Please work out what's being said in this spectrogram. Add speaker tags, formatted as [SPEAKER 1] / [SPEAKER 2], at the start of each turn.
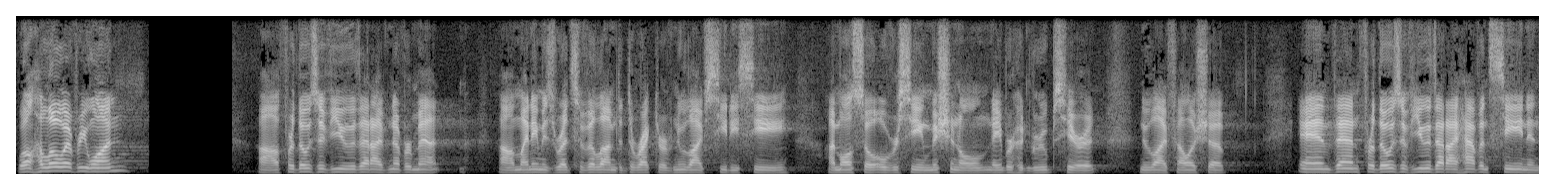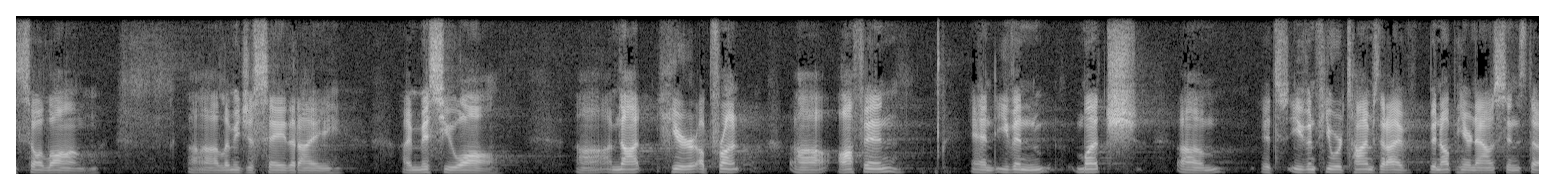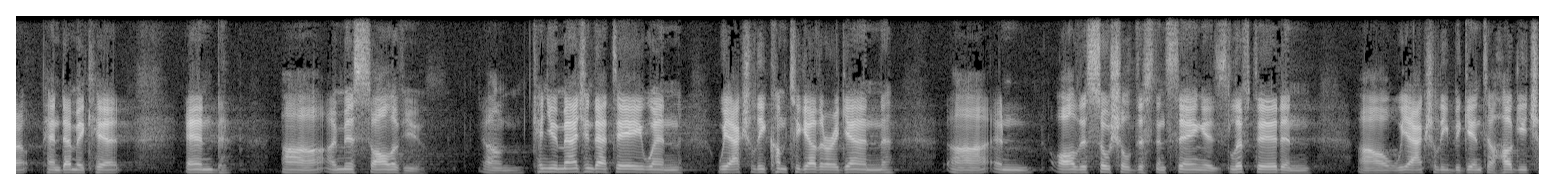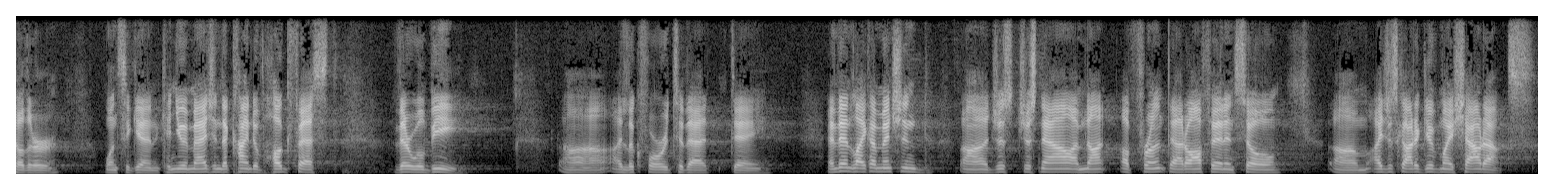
[SPEAKER 1] Well, hello, everyone. Uh, for those of you that I've never met, uh, my name is Red Sevilla. I'm the director of New Life CDC. I'm also overseeing missional neighborhood groups here at New Life Fellowship. And then for those of you that I haven't seen in so long, uh, let me just say that I, I miss you all. Uh, I'm not here up front uh, often, and even much um, it's even fewer times that I've been up here now since the pandemic hit, and uh, I miss all of you. Um, can you imagine that day when we actually come together again uh, and all this social distancing is lifted and uh, we actually begin to hug each other once again? Can you imagine the kind of hug fest there will be? Uh, I look forward to that day. And then, like I mentioned uh, just, just now. I'm not up front that often, and so um, I just got to give my shout outs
